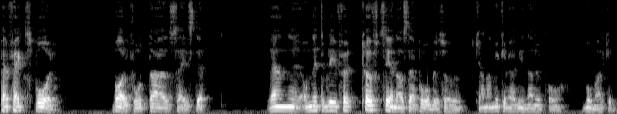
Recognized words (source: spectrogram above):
Perfekt spår. Barfota sägs det. Den, om det inte blir för tufft senast där på Åby så kan han mycket väl vinna nu på Momarken.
